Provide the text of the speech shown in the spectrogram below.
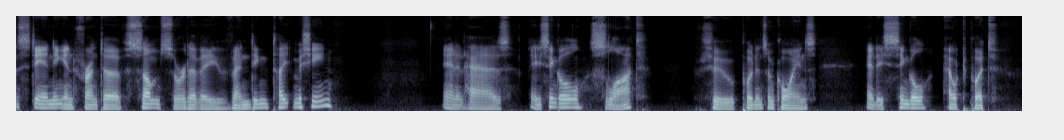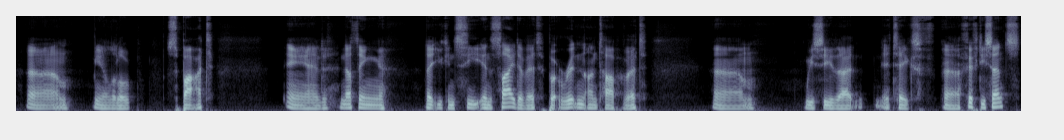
standing in front of some sort of a vending type machine, and it has a single slot to put in some coins and a single output, um, you know, little spot, and nothing that you can see inside of it, but written on top of it. Um, we see that it takes uh, 50 cents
